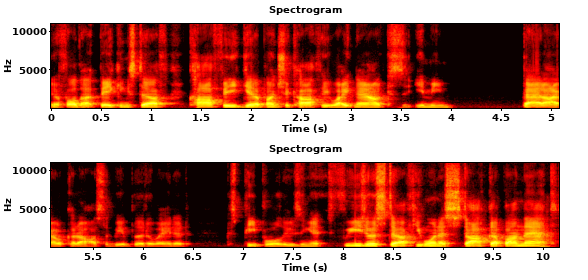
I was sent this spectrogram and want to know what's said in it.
you know, for all that baking stuff. Coffee, get a bunch of coffee right now because I mean, that aisle could also be obliterated because people are losing it. Freezer stuff, you want to stock up on that.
